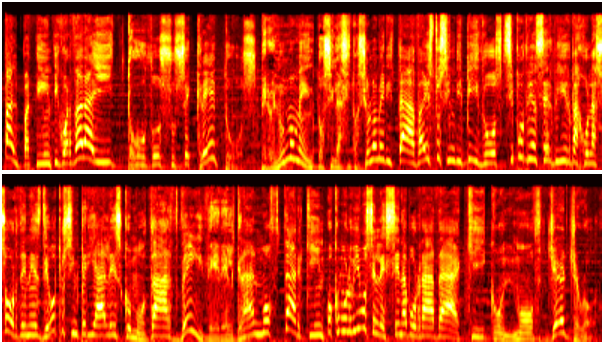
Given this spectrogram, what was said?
Palpatine y guardar ahí todos sus secretos. Pero en un momento, si la situación lo ameritaba, estos individuos sí podrían servir bajo las órdenes de otros imperiales como Darth Vader, el gran Moff Tarkin, o como lo vimos en la escena borrada aquí con Moff Gergerod.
